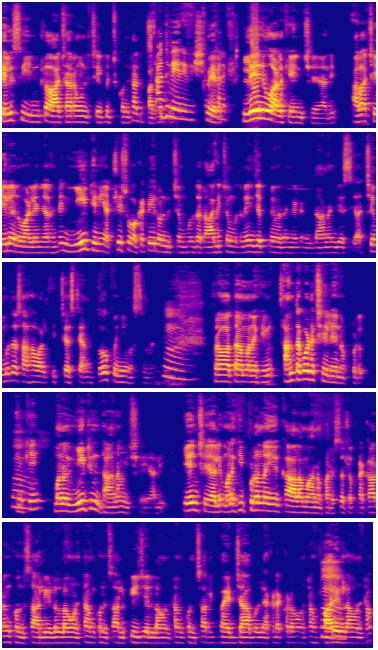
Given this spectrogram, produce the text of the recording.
తెలిసి ఇంట్లో ఆచారం ఉండి చేయించుకుంటే అది. వేరే విషయం లేని వాళ్ళకి ఏం చేయాలి? అలా చేయలేని వాళ్ళు ఏం చేయాలంటే నీటిని అట్లీస్ట్ ఒకటి రెండు చెంబులతో రాగి చెంబుతో నేను చెప్పిన విధంగా కనుక దానం చేసి ఆ చెంబుతో సహా వాళ్ళకి ఇచ్చేస్తే ఎంతో పుణ్యం వస్తుందండి. తర్వాత మనకి అంత కూడా చేయలేనప్పుడు ఓకే? మనం నీటిని దానం చేయాలి. ఏం చేయాలి? మనకి ఇప్పుడున్న ఈ కాలమాన పరిస్థితుల ప్రకారం కొన్నిసార్లు ఇళ్ళలో ఉంటాం కొన్నిసార్లు పీజీల్లో ఉంటాం కొన్నిసార్లు బయట జాబులు ఎక్కడెక్కడో ఉంటాం ఫారిన్లో ఉంటాం.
